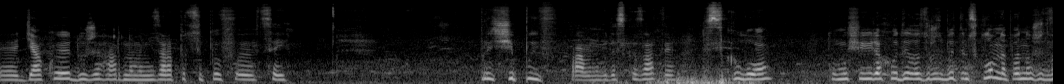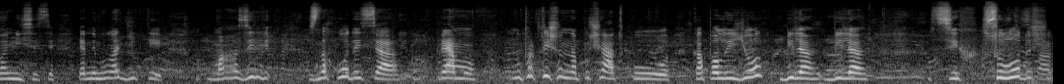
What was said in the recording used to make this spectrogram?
Е, Дякую, дуже гарно мені зараз поцепив е, цей, причепив, правильно буде сказати, скло. Тому що Юля ходила з розбитим склом, напевно, вже два місяці. Я не могла дійти. Магазин знаходиться прямо, ну практично на початку Капалийо, біля, біля цих солодощів,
